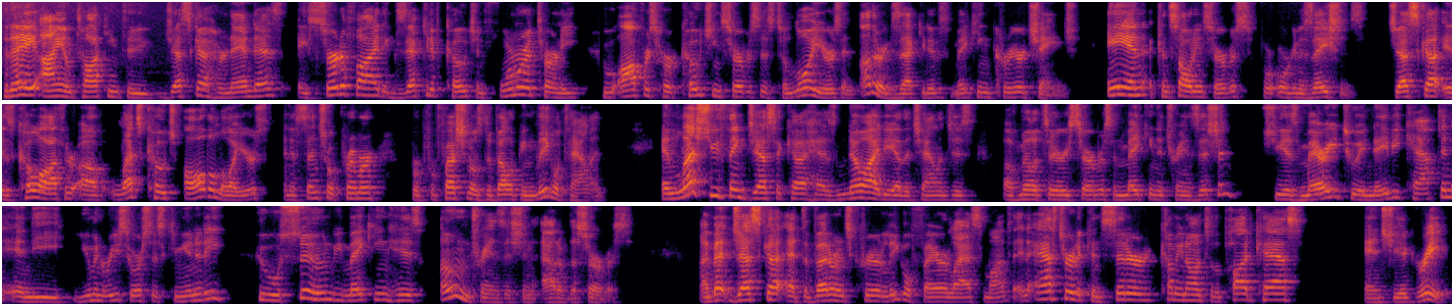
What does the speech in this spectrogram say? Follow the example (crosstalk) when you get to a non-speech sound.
Today, I am talking to Jessica Hernandez, a certified executive coach and former attorney who offers her coaching services to lawyers and other executives making career change and a consulting service for organizations. Jessica is co author of Let's Coach All the Lawyers, an essential primer for professionals developing legal talent. Unless you think Jessica has no idea the challenges of military service and making the transition, she is married to a Navy captain in the human resources community who will soon be making his own transition out of the service. I met Jessica at the Veterans Career Legal Fair last month and asked her to consider coming on to the podcast, and she agreed.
